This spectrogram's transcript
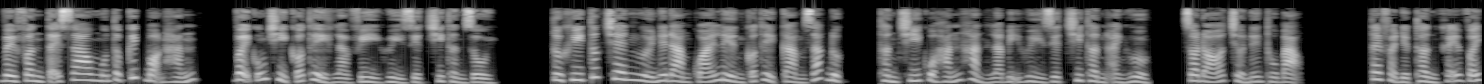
Về phần tại sao muốn tập kích bọn hắn, vậy cũng chỉ có thể là vì hủy diệt chi thần rồi. Từ khi tức trên người nê đàm quái liền có thể cảm giác được thần trí của hắn hẳn là bị hủy diệt chi thần ảnh hưởng, do đó trở nên thô bạo. Tay phải điệp thần khẽ vẫy,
